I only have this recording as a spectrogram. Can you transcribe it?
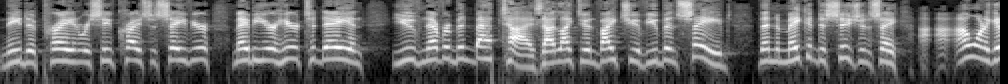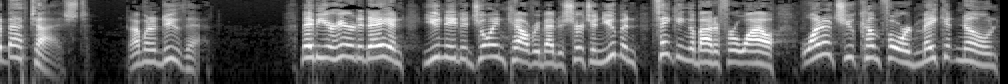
need to pray and receive Christ as Savior. Maybe you're here today and you've never been baptized. I'd like to invite you, if you've been saved, than to make a decision to say, I, I want to get baptized. And I'm going to do that. Maybe you're here today and you need to join Calvary Baptist Church and you've been thinking about it for a while. Why don't you come forward, make it known?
